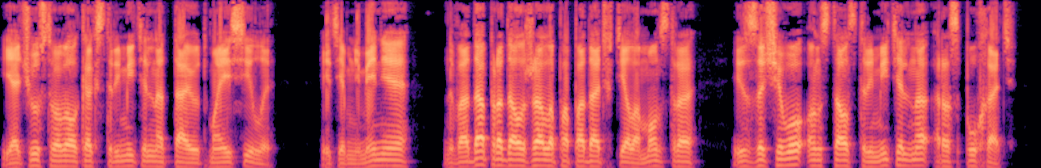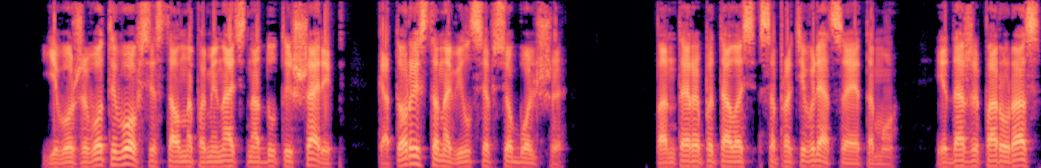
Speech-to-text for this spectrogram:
Я чувствовал, как стремительно тают мои силы, и тем не менее, вода продолжала попадать в тело монстра, из-за чего он стал стремительно распухать. Его живот и вовсе стал напоминать надутый шарик, который становился все больше. Пантера пыталась сопротивляться этому, и даже пару раз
